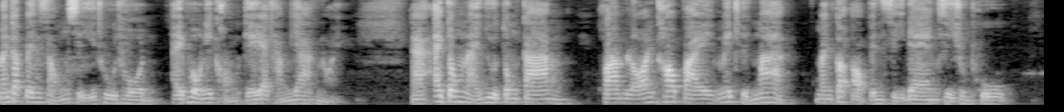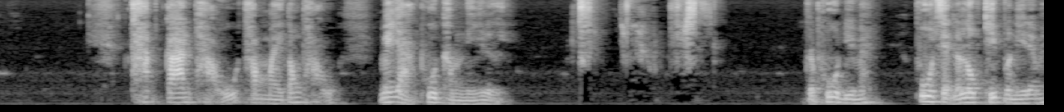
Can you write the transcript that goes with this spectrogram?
มันก็เป็นสองสีทูโทน ไอ้พวกนี้ของเก๊อะทำยากหน่อยนะไอ้ตรงไหนอยู่ตรงกลาง ความร้อนเข้าไปไม่ถึงมาก มันก็ออกเป็นสีแดงสีชมพู การเผาทำไมต้องเผา ไม่อยากพูดคำนี้เลย จะพูดดีไหม พูดเสร็จแล้วลบคลิปวันนี้ได้ไหม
